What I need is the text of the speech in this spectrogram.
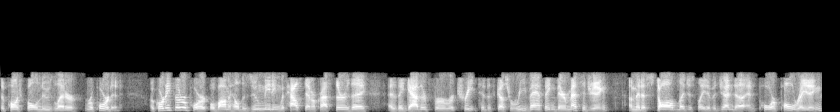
the Punchbowl newsletter reported. According to the report, Obama held a Zoom meeting with House Democrats Thursday as they gathered for a retreat to discuss revamping their messaging amid a stalled legislative agenda and poor poll ratings.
